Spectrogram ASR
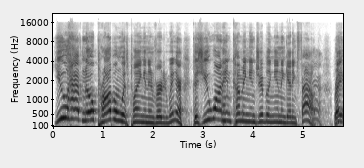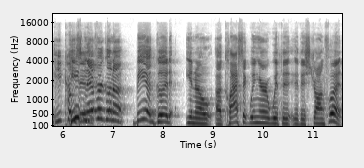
you have no problem with playing an inverted winger because you want him coming and dribbling in, and getting fouled, Yeah. right? He- he comes He's in- never gonna be a good, you know, a classic winger with, a, with his strong foot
